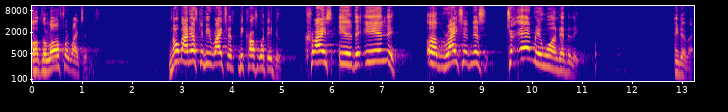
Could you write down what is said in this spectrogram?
of the law for righteousness. Nobody else can be righteous because of what they do. Christ is the end of righteousness to everyone that believes. Ain't that right?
